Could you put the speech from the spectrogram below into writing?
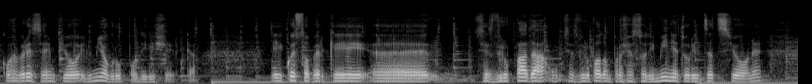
come per esempio il mio gruppo di ricerca. E questo perché eh, si, è si, è sviluppato un processo di miniaturizzazione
